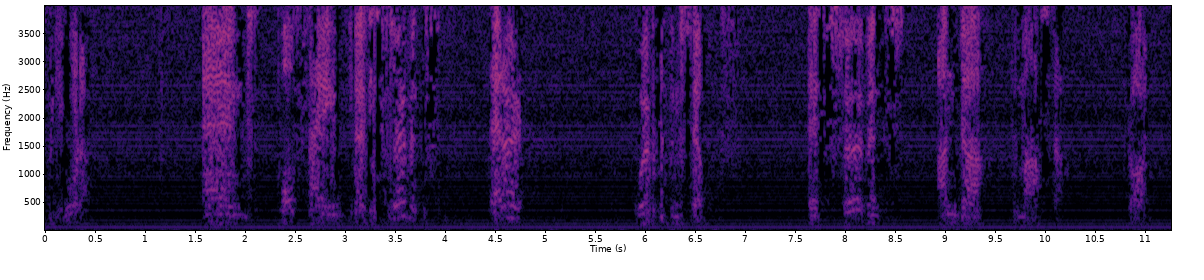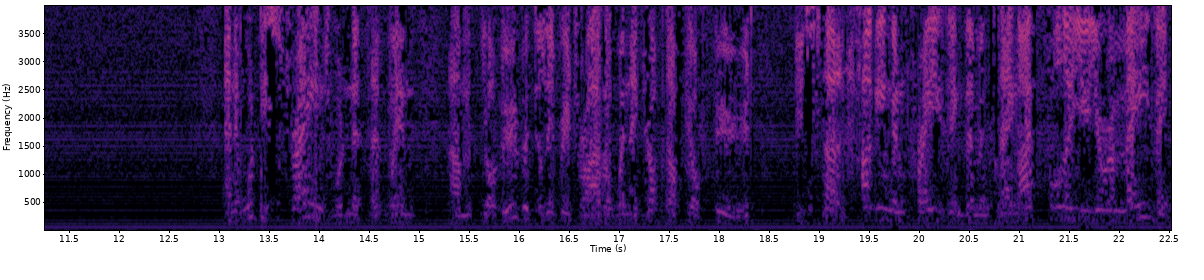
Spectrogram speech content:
when you order. And Paul's saying, you know, these servants, they don't work for themselves. They're servants under the master, God. And it would be strange, wouldn't it, that when um, your Uber delivery driver, when they dropped off your food, you just started hugging and praising them and saying, I follow you, you're amazing.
